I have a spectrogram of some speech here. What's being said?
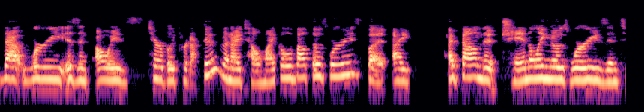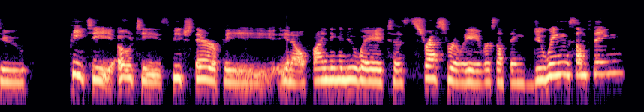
that worry isn't always terribly productive and I tell Michael about those worries, but I I found that channeling those worries into PT, OT, speech therapy, you know, finding a new way to stress relieve or something, doing something,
